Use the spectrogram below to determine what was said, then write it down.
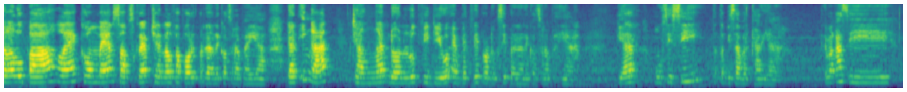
Jangan lupa like, comment, subscribe channel favorit Perdana Record Surabaya. Dan ingat, jangan download video MP3 produksi Perdana Record Surabaya. Biar musisi tetap bisa berkarya. Terima kasih.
